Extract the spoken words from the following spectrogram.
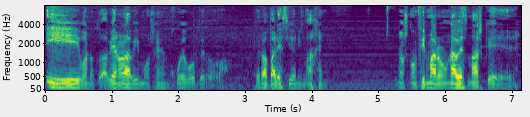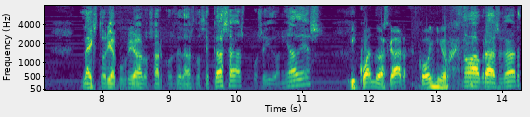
Y bueno, todavía no la vimos en juego, pero, pero apareció en imagen. Nos confirmaron una vez más que la historia cubrirá los arcos de las 12 casas, Poseidon y Hades, ¿Y cuándo Asgard? Coño. No habrá Asgard.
